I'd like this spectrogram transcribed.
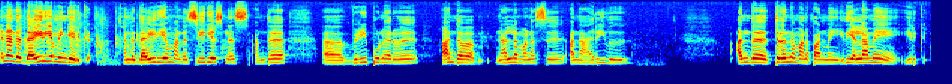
ஏன்னா அந்த தைரியம் இங்கே இருக்குது அந்த தைரியம் அந்த சீரியஸ்னஸ் அந்த விழிப்புணர்வு அந்த நல்ல மனசு அந்த அறிவு அந்த திறந்த மனப்பான்மை இது எல்லாமே இருக்குது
